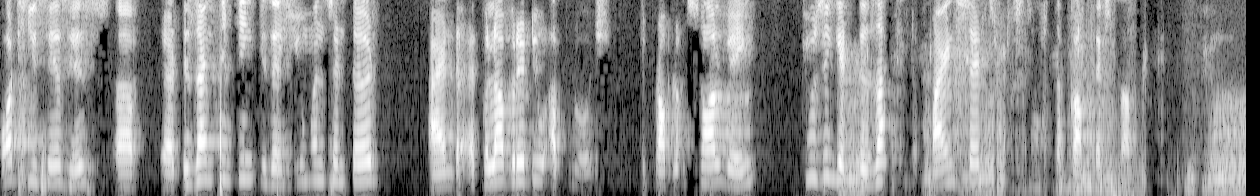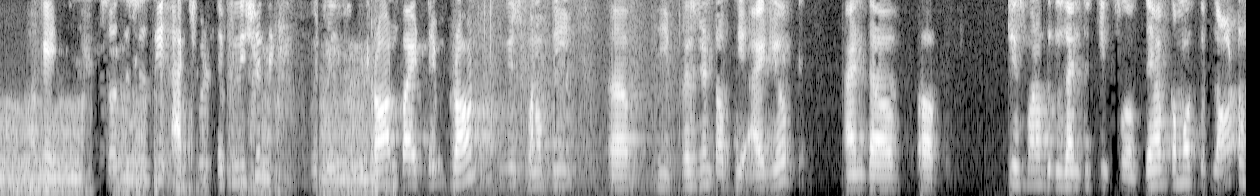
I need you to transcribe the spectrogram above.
what he says is design thinking is a human-centered and a collaborative approach to problem solving using a design mindset to solve the complex problem. Okay, so this is the actual definition which is drawn by Tim Brown, who is one of the uh, the president of the IDEO, and uh, uh, it is one of the design thinking firm. They have come out with a lot of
